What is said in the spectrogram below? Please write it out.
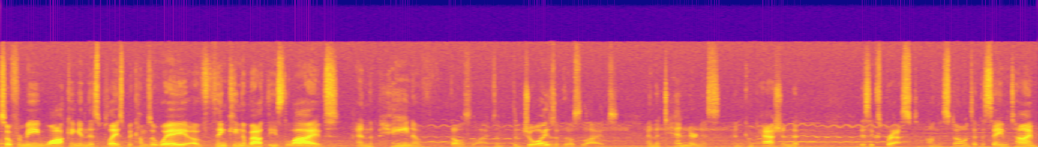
So for me, walking in this place becomes a way of thinking about these lives and the pain of those lives and the joys of those lives and the tenderness and compassion that is expressed on the stones. At the same time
